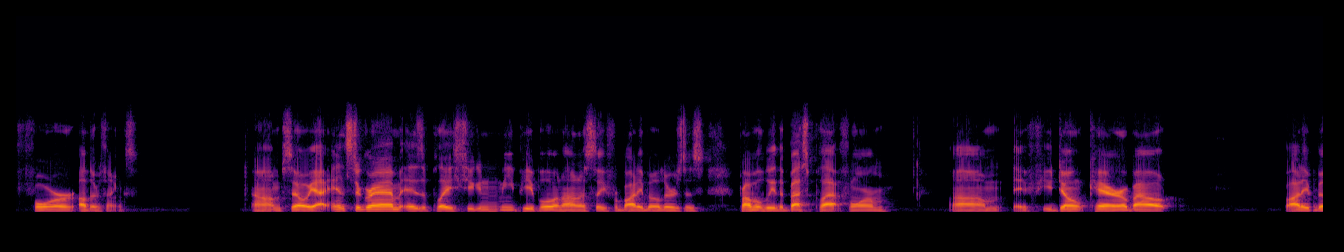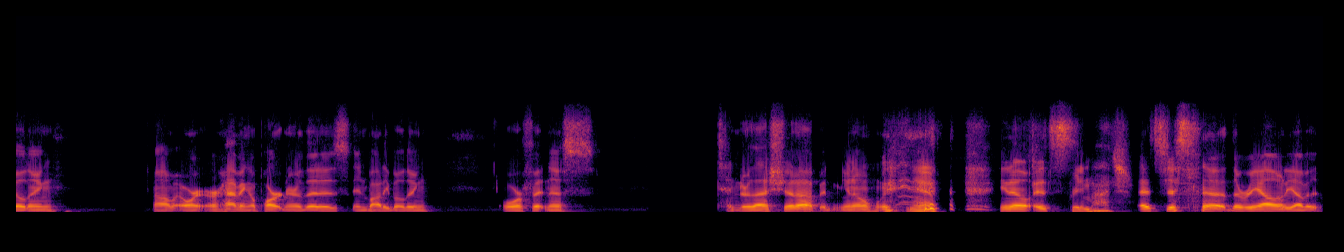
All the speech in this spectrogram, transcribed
for other things. Um, so yeah, Instagram is a place you can meet people, and honestly, for bodybuilders, is probably the best platform. Um, if you don't care about bodybuilding, um, or, or having a partner that is in bodybuilding or fitness, Tinder that shit up, and you know, Yeah. you know, it's Pretty much. it's just uh, the reality of it.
